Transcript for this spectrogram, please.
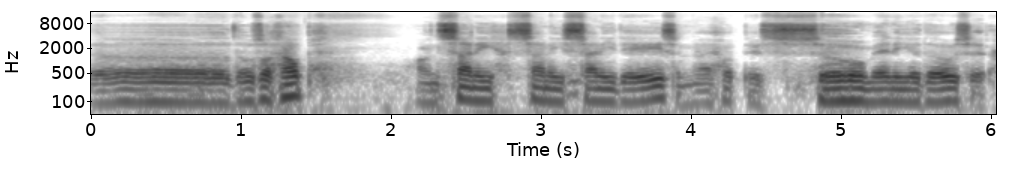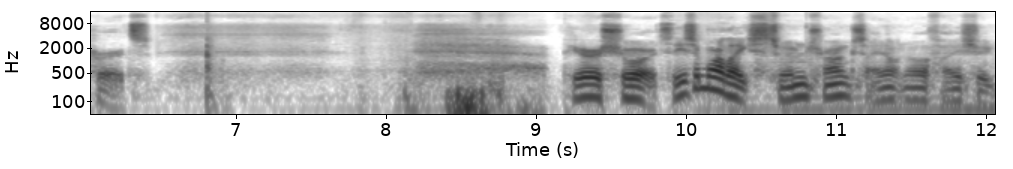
Uh, those will help on sunny, sunny, sunny days, and I hope there's so many of those it hurts. Pair of shorts. These are more like swim trunks. I don't know if I should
